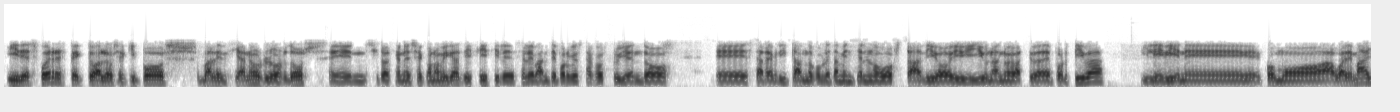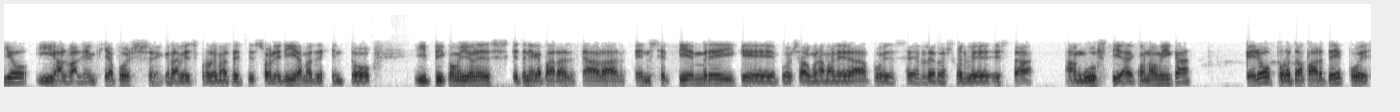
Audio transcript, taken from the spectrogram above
Y después respecto a los equipos valencianos los dos en situaciones económicas difíciles. El Levante porque está construyendo eh, está rehabilitando completamente el nuevo estadio y una nueva ciudad deportiva. Y le viene como agua de mayo. Y al Valencia pues eh, graves problemas de tesorería más de ciento y pico millones que tenía que pagar ahora en septiembre y que pues de alguna manera pues eh, le resuelve esta angustia económica. Pero por otra parte pues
